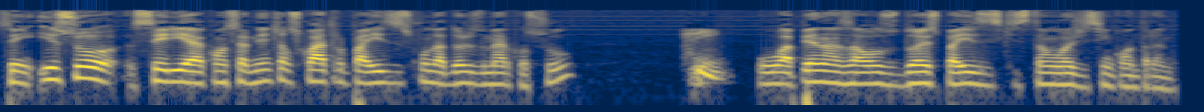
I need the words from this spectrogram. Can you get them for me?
Sim, isso seria concernente aos quatro países fundadores do Mercosul? Sim. Ou apenas aos dois países que estão hoje se encontrando?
